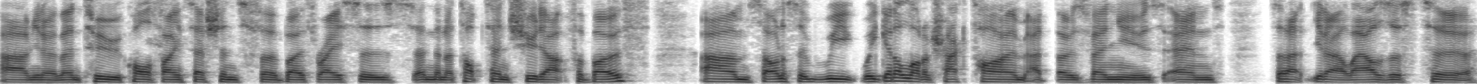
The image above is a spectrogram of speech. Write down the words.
um, you know, then two qualifying sessions for both races, and then a top ten shootout for both. Um, so honestly, we we get a lot of track time at those venues, and so that you know allows us to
